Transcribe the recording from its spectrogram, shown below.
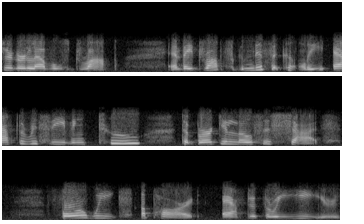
sugar levels drop. And they dropped significantly after receiving two tuberculosis shots, four weeks apart after three years.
